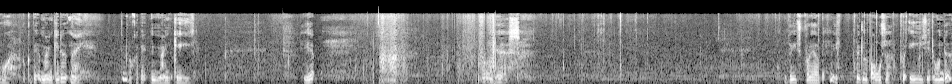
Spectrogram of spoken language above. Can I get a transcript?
Oh, look a bit manky don't they? Do look a bit manky. Yep. Oh yes. These these little bowls are pretty easy to undo.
